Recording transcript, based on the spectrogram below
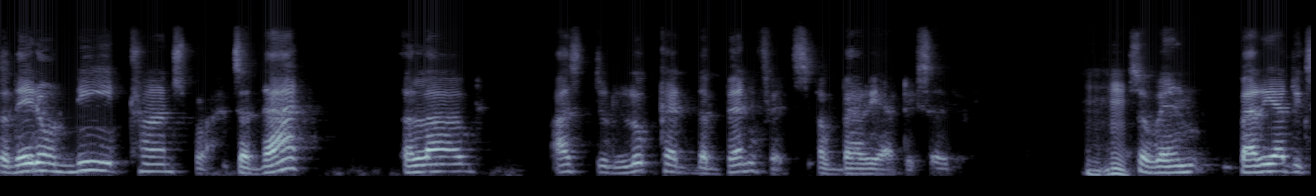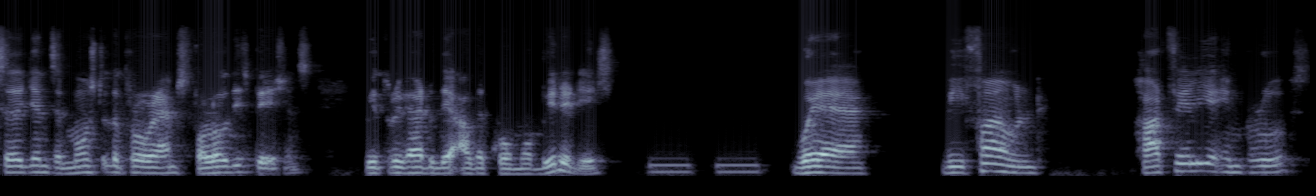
So they don't need transplant. So that allowed us to look at the benefits of bariatric surgery. Mm-hmm. So when bariatric surgeons and most of the programs follow these patients with regard to their other comorbidities, where we found heart failure improves,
